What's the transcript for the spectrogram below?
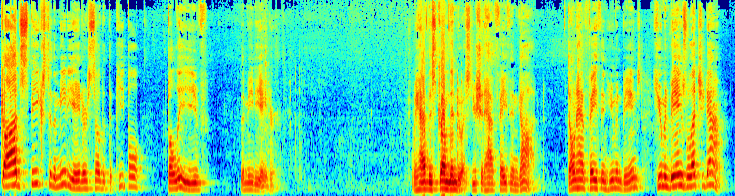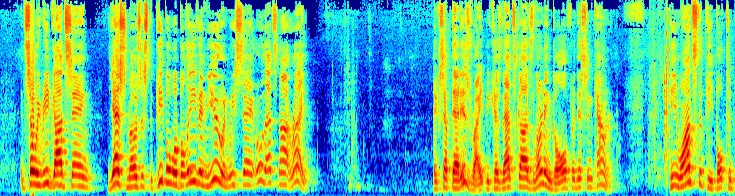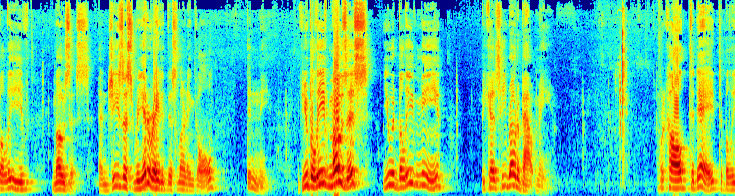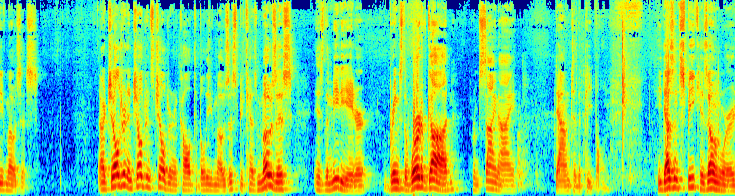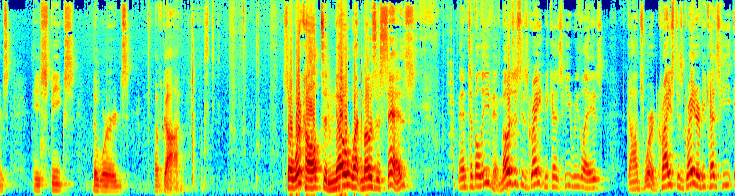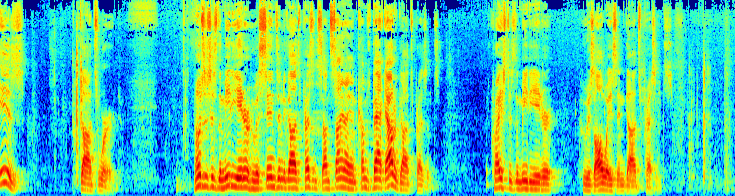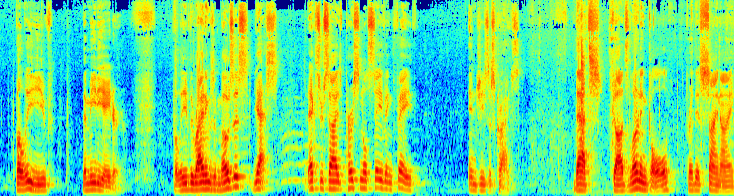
God speaks to the mediator so that the people believe the mediator. We have this drummed into us. You should have faith in God. Don't have faith in human beings. Human beings will let you down. And so we read God saying, Yes, Moses, the people will believe in you. And we say, Oh, that's not right. except that is right because that's God's learning goal for this encounter. He wants the people to believe Moses. And Jesus reiterated this learning goal, didn't he? If you believed Moses, you would believe me because he wrote about me. We're called today to believe Moses. Our children and children's children are called to believe Moses because Moses is the mediator who brings the Word of God from Sinai down to the people. He doesn't speak his own words, he speaks the words of God. So we're called to know what Moses says and to believe him. Moses is great because he relays God's word. Christ is greater because he is God's word. Moses is the mediator who ascends into God's presence on Sinai and comes back out of God's presence. Christ is the mediator who is always in God's presence. Believe the mediator. Believe the writings of Moses? Yes. But exercise personal saving faith in Jesus Christ. That's God's learning goal for this Sinai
